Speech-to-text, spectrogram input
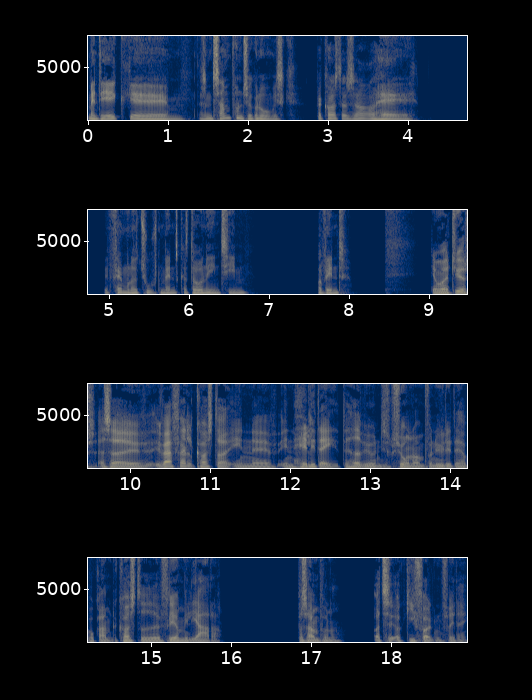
Men det er ikke øh, sådan samfundsøkonomisk. Hvad koster det så at have 500.000 mennesker stående i en time og vente? Det må være dyrt. Altså, øh, i hvert fald koster en, øh, en helligdag, det havde vi jo en diskussion om for nylig i det her program, det kostede øh, flere milliarder for samfundet at, til at give folk en fridag.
